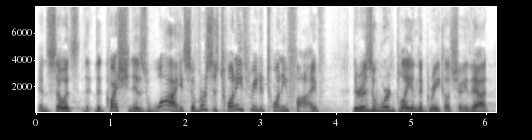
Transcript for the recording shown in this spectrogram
And so it's the question is why? So verses 23 to 25, there is a word play in the Greek, I'll show you that.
